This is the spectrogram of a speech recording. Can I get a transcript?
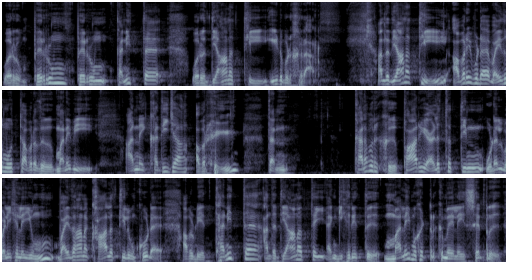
ஒரு பெரும் பெரும் தனித்த ஒரு தியானத்தில் ஈடுபடுகிறார். அந்த தியானத்தில் அவரை விட வயது மூத்த அவரது மனைவி அன்னை கதிஜா அவர்கள் தன் கணவருக்கு பாரிய அழுத்தத்தின் உடல் வழிகளையும் வயதான காலத்திலும் கூட அவருடைய தனித்த அந்த தியானத்தை அங்கீகரித்து மலைமுகட்டிற்கு மேலே சென்று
